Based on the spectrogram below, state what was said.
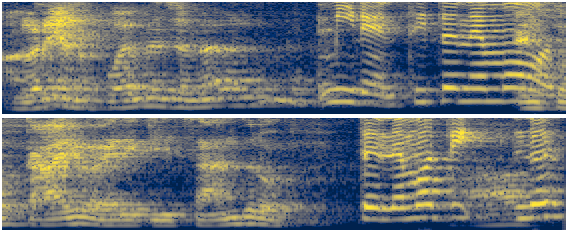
Ah, Gloria. ¿nos puede mencionar alguno? Miren, sí El tenemos, tocayo, Eric Lisandro. tenemos, Ah. no es-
